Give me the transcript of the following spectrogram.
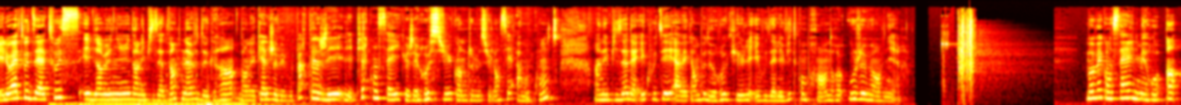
Hello à toutes et à tous et bienvenue dans l'épisode 29 de Grain dans lequel je vais vous partager les pires conseils que j'ai reçus quand je me suis lancée à mon compte. Un épisode à écouter avec un peu de recul et vous allez vite comprendre où je veux en venir. Mauvais conseil numéro 1.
